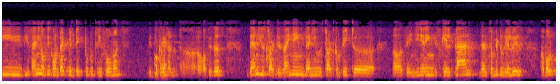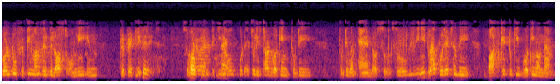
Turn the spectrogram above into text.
the, the signing of the contract will take two to three, four months with the Okay. concerned uh, officers. Then you start designing, then you start complete, uh, uh, say, engineering scale plan, then submit to railways. About 12 to 15 months will be lost only in preparatory Okay. stage. So whatever Okay. I'm taking Right. now could actually start working 20, 21 and or so. So we we need to have projects in the basket to keep working on them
